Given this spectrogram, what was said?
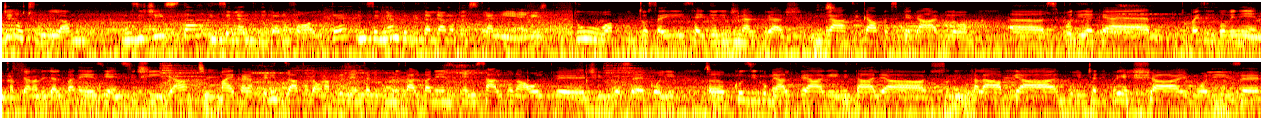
Gero Ciulla, musicista, insegnante di pianoforte, insegnante di italiano per stranieri. Tu appunto sei, sei di origine Albrecht, in pratica per spiegarlo eh, si può dire che il tuo paese di provenienza, Piana degli Albanesi, è in Sicilia, Sì. ma è caratterizzato da una presenza di comunità albanesi che risalgono a oltre 5 secoli, Eh, così come altre aree in Italia ci sono in Calabria, in provincia di Brescia, in Molise.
